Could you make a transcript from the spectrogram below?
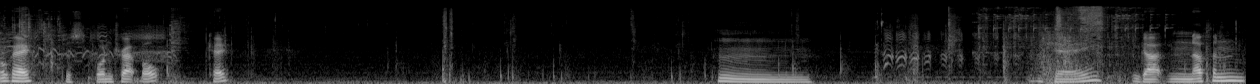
Okay, just one trap bolt. Okay. Hmm. Okay. Got nothing.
